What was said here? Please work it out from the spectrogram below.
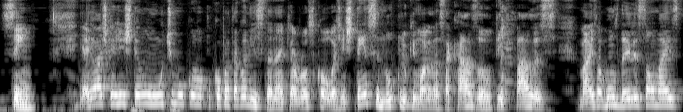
Sim. E aí eu acho que a gente tem um último co-protagonista, né? Que é o Rose Cole. A gente tem esse núcleo que mora nessa casa, o Pink Palace, mas alguns deles são mais,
